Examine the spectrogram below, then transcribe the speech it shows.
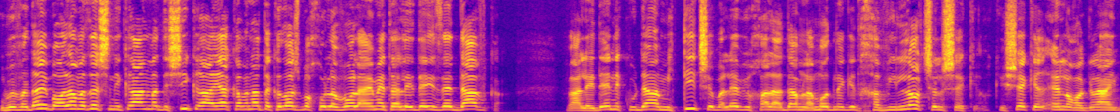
ובוודאי בעולם הזה שנקרא עלמא דשיקרא, היה כוונת הקדוש ברוך הוא לבוא לאמת על ידי זה דווקא. ועל ידי נקודה אמיתית שבלב יוכל האדם לעמוד נגד חבילות של שקר, כי שקר אין לו רגליים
